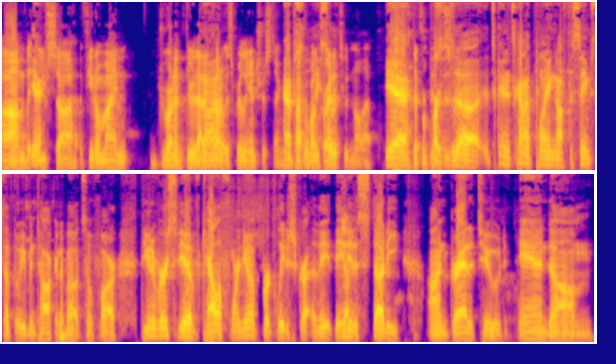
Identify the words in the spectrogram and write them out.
um, that yeah. you saw if you don't mind running through that. No, I thought it was really interesting. Absolutely. Talk about gratitude so, and all that. Yeah, different parts. Is, uh, it's it's kind of playing off the same stuff that we've been talking about so far. The University of California, Berkeley, described they they yep. did a study on gratitude and um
